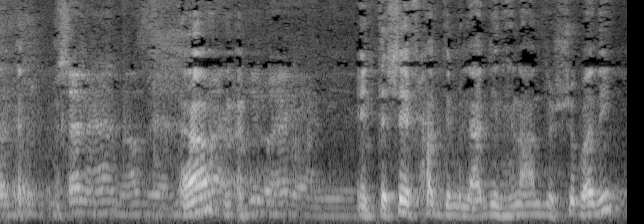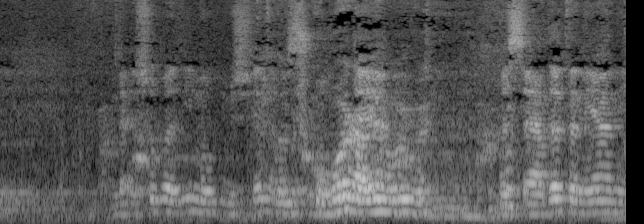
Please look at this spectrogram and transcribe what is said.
مش أنا يعني قصدي يعني أنت شايف حد من اللي قاعدين هنا عنده الشبهة دي؟ لا الشبهة دي مش هنا بس مش كبار عليه يعني. بس عادة يعني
